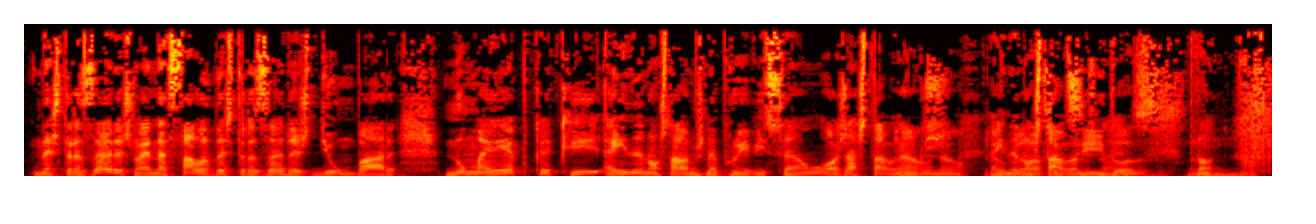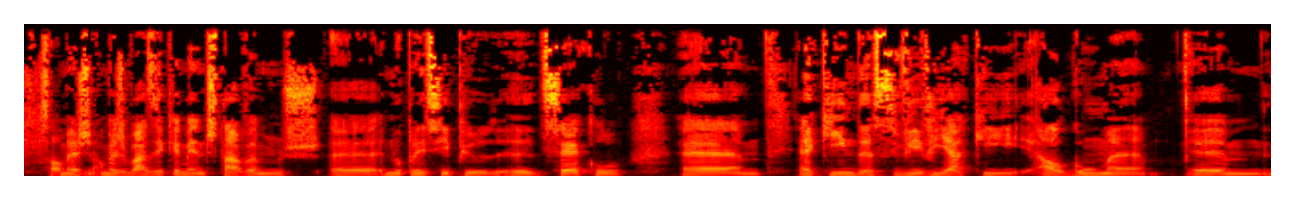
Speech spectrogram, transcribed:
nas traseiras, não é? Na sala das traseiras de um bar, numa época que ainda não estávamos na proibição ou já estávamos? Não, não. Ainda não, estávamos, não é? 1912, Pronto. não, salvo mas, não. mas basicamente estávamos eh, no princípio de, de século, eh, aqui ainda se vivia aqui alguma, eh,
